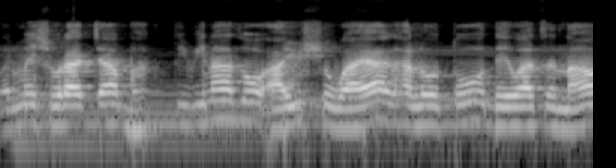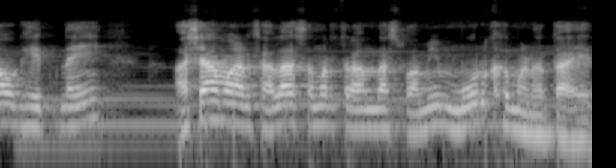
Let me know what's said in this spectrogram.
परमेश्वराच्या भक्तीविना जो आयुष्य वाया घालवतो देवाचं नाव घेत नाही अशा माणसाला समर्थ रामदास स्वामी मूर्ख म्हणत आहेत.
